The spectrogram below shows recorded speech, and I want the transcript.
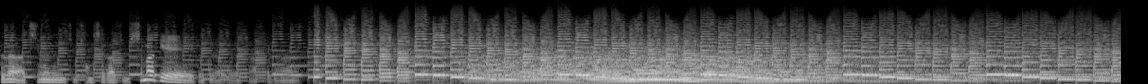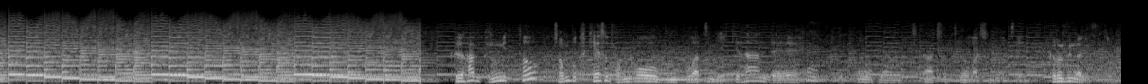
그날 아침에는 좀 정체가 좀 심하게 되더라고요 저 앞에가 그 한 100m 전부터 계속 경보 문구 같은 게 있긴 하는데 못 보고 그냥 지나쳐 들어가신 거지 그런 생각이 있었죠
